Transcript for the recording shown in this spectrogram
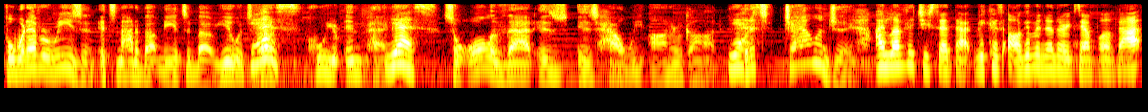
For whatever reason, it's not about me, it's about you. It's Yes. about who you're impacting. Yes. So all of that is is how we honor God. Yes. But it's challenging. I love that you said that because I'll give another example of that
